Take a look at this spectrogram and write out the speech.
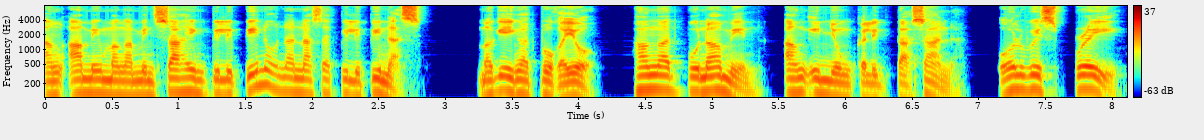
ang aming mga mensaheng Pilipino na nasa Pilipinas. Mag-iingat po kayo. Hangad po namin ang inyong kaligtasan. Always pray,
